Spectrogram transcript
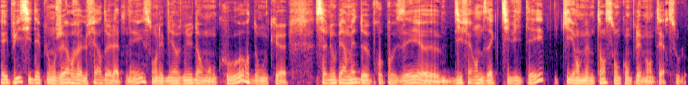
Et puis si des plongeurs veulent faire de l'apnée, ils sont les bienvenus dans mon cours. Donc euh, ça nous permet de proposer différentes activités qui en même temps sont complémentaires sous l'eau.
